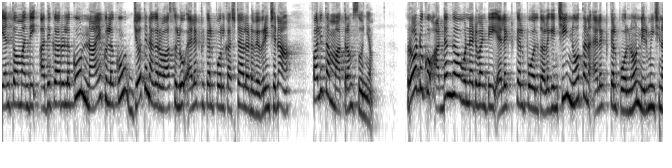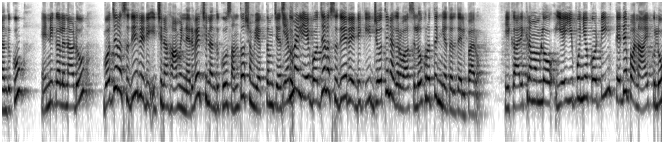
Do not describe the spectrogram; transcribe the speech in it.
ఎంతోమంది అధికారులకు నాయకులకు జ్యోతినగర్ వాసులు ఎలక్ట్రికల్ పోల్ కష్టాలను వివరించినా ఫలితం మాత్రం శూన్యం. రోడ్డుకు అడ్డంగా ఉన్నటువంటి ఎలక్ట్రికల్ పోల్ తొలగించి నూతన ఎలక్ట్రికల్ పోల్ను నిర్మించినందుకు ఎన్నికల నాడు బొజ్జల సుధీర్ రెడ్డి ఇచ్చిన హామీ నెరవేర్చినందుకు సంతోషం వ్యక్తం చేస్తూ ఎమ్మెల్యే బొజ్జల సుధీర్ రెడ్డికి జ్యోతినగర్ వాసులు కృతజ్ఞతలు తెలిపారు. ఈ కార్యక్రమంలో ఏఈ పుణ్యకోటి తెదేపా నాయకులు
